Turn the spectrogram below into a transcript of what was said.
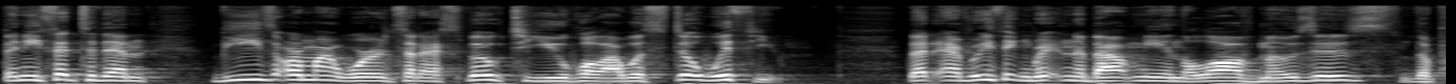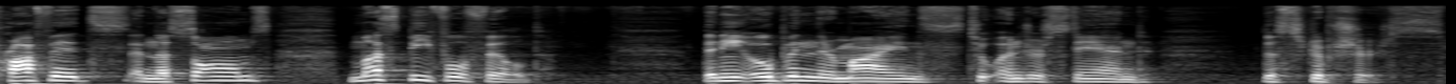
Then he said to them, These are my words that I spoke to you while I was still with you that everything written about me in the law of Moses, the prophets, and the Psalms must be fulfilled. Then he opened their minds to understand the scriptures.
